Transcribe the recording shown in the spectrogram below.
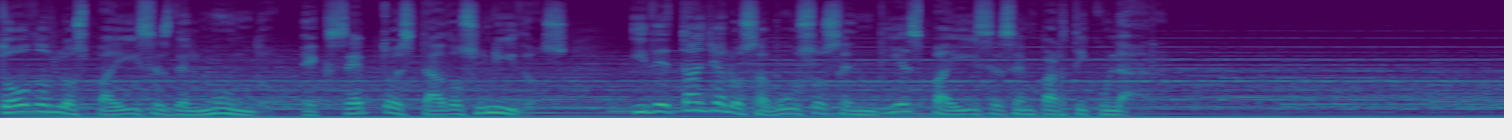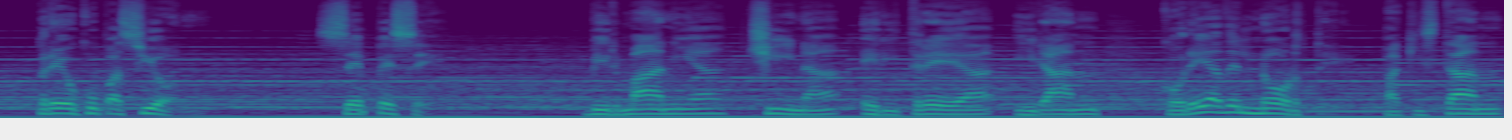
todos los países del mundo, excepto Estados Unidos, y detalla los abusos en 10 países en particular. Preocupación. CPC. Birmania, China, Eritrea, Irán, Corea del Norte, Pakistán,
